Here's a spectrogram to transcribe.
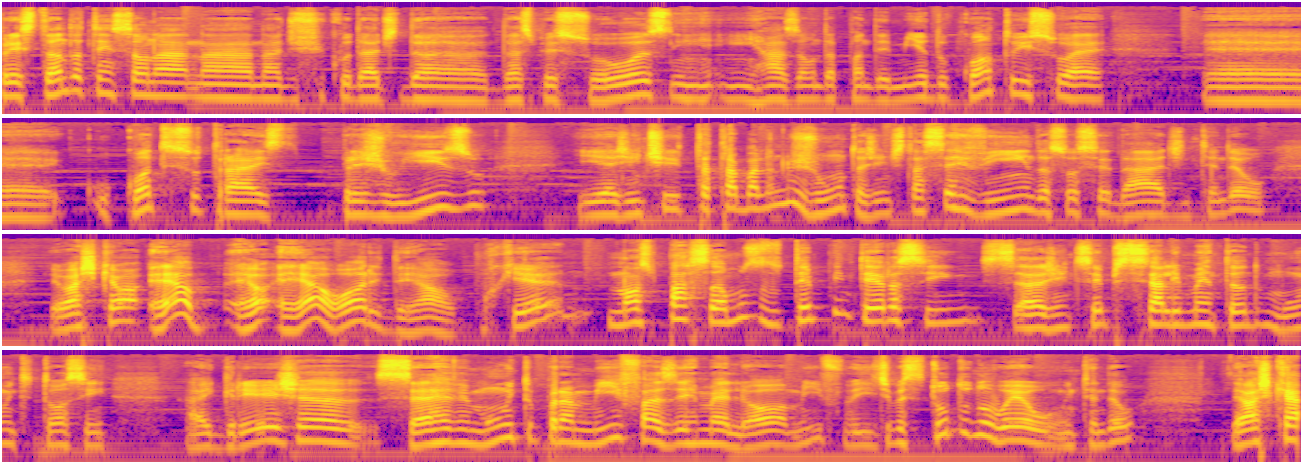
prestando atenção na, na, na dificuldade da, das pessoas em, em, razão da pandemia, do quanto isso é, é, o quanto isso traz prejuízo e a gente está trabalhando junto, a gente está servindo a sociedade, entendeu? Eu acho que é, é, é, é, a hora ideal, porque nós passamos o tempo inteiro assim, a gente sempre se alimentando muito, então assim, a igreja serve muito para me fazer melhor, me, tipo assim, tudo no eu, entendeu? Eu acho que é,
